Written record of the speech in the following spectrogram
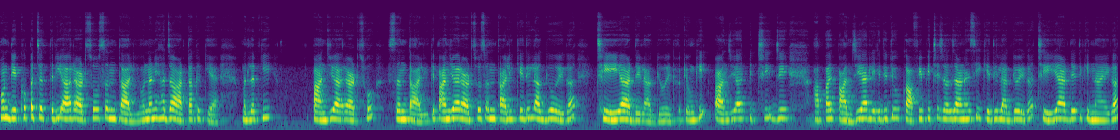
ਹੁਣ ਦੇਖੋ 75847 ਉਹਨਾਂ ਨੇ 1000 ਤੱਕ ਕਿਹਾ ਮਤਲਬ ਕਿ 5847 ਤੇ 5847 ਕਿਹਦੇ ਲਾਗੇ ਹੋਏਗਾ 6000 ਦੇ ਲਾਗੇ ਹੋਏਗਾ ਕਿਉਂਕਿ 5000 ਪਿੱਛੇ ਜੇ ਆਪਾਂ 5000 ਲਿਖਦੇ ਤੇ ਉਹ ਕਾਫੀ ਪਿੱਛੇ ਚਲ ਜਾਣਾ ਸੀ ਕਿਹਦੇ ਲਾਗੇ ਹੋਏਗਾ 6000 ਦੇ ਤੇ ਕਿੰਨਾ ਆਏਗਾ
